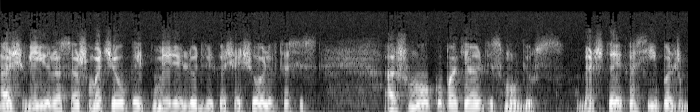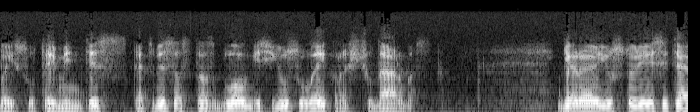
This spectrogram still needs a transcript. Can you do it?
aš vyras, aš mačiau, kaip mirė Liudvikas XVI, aš moku pakelti smūgius. Bet štai kas ypač baisu, tai mintis, kad visas tas blogis jūsų laikraščių darbas. Gerai, jūs turėsite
